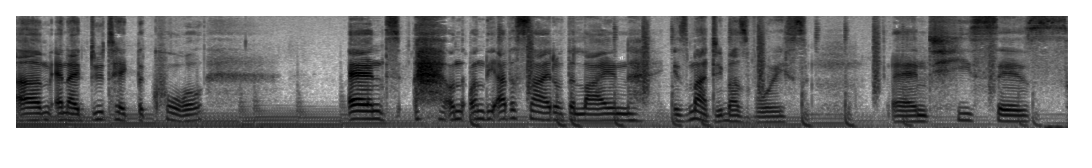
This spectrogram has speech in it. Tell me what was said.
Um, and I do take the call. And on, on the other side of the line is Madiba's voice. And he says,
